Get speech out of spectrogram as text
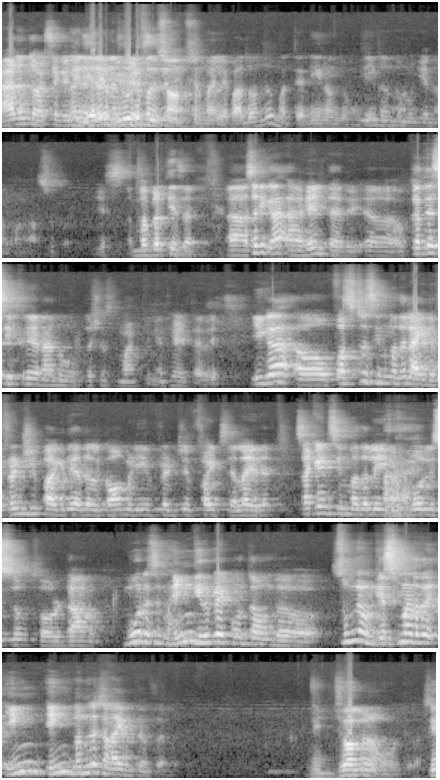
ಹಾಡೊಂದು ಎರಡು beautiful songs in my life ಅದೊಂದು ಮತ್ತೆ ನೀನೊಂದು ಮುಗಿ ಇನ್ನೊಂದು ಮುಗಿಯ ಸೂಪರ್. ಎಸ್ ಬರ್ತೀನಿ ಸರ್. ಸರ್ ಈಗ ಹೇಳ್ತಾ ಇದ್ರಿ. ಕತೆ ಸಿಕ್ಕರೆ ನಾನು ಪ್ರಶ್ನೆ ಮಾಡ್ತೀನಿ ಅಂತ ಹೇಳ್ತಾ ಇದ್ರಿ. ಈಗ ಫಸ್ಟ್ ಸಿನಿಮಾದಲ್ಲಿ ಆಗಿದೆ. ಫ್ರೆಂಡ್ಶಿಪ್ ಆಗಿದೆ. ಅದ್ರಲ್ಲಿ ಕಾಮಿಡಿ ಫ್ರೆಂಡ್ಶಿಪ್ ಫೈಟ್ಸ್ ಎಲ್ಲ ಇದೆ. ಸೆಕೆಂಡ್ ಸಿನಿಮಾದಲ್ಲಿ ಪೊಲೀಸ್ ಸೊ ಡಾನು. ಮೂರನೇ ಸಿನಿಮಾ ಹೆಂಗ್ ಇರ್ಬೇಕು ಅಂತ ಒಂದು ಸುಮ್ನೆ ಒಂದು ಗೆಸ್ ಮಾಡಿದ್ರೆ ಹೆಂಗ್ ಹೆಂಗ್ ಬಂದ್ರೆ ಚೆನ್ನಾಗಿರುತ್ತೆ ಅಂತ ಸರ್? ನಿಜವಾಗ್ಲೂ ನಾವು ಸಿ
